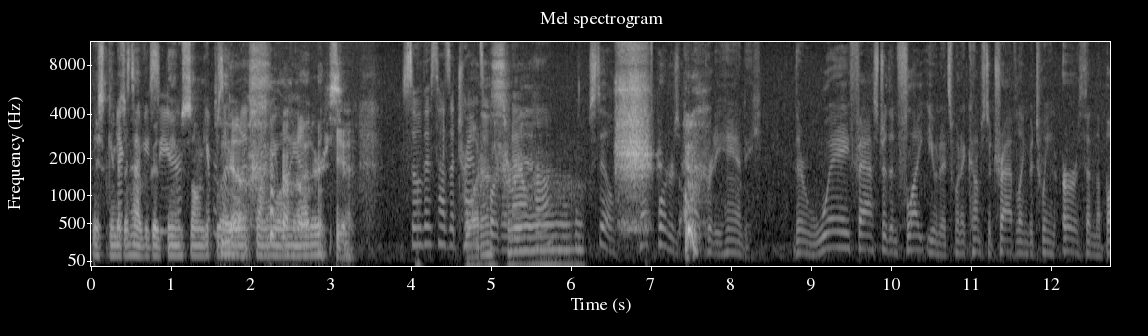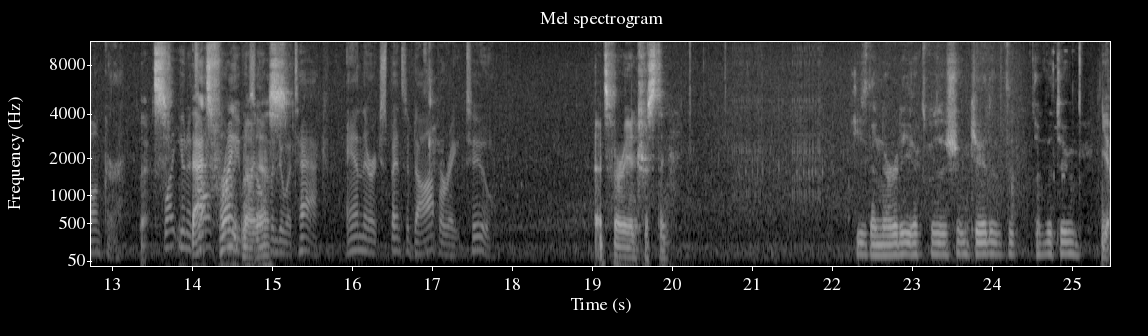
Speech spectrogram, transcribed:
This game doesn't have a good theme song to play some while Yeah. climbing ladders. yeah. So this has a What a transporter now, huh? Still, transporters are pretty handy. They're way faster than flight units when it comes to traveling between Earth and the bunker. That's Flight units that's also right, leave open to attack, and they're expensive to operate too. That's very interesting. He's the nerdy exposition kid of the of the two. Yeah.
